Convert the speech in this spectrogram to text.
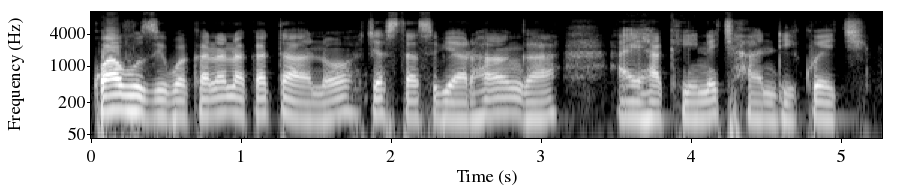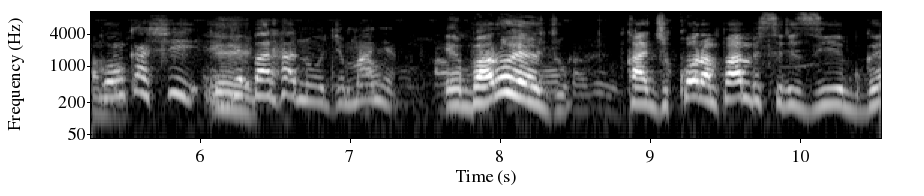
kwabuzibwa kanana katano Justus Byaruhanga ayihakine ekihandiiko eki konka shi ege barha nogimanya ebaro heju kagikora mpambisirizibwe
